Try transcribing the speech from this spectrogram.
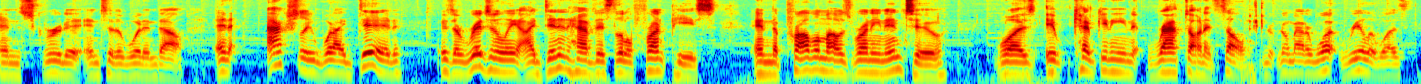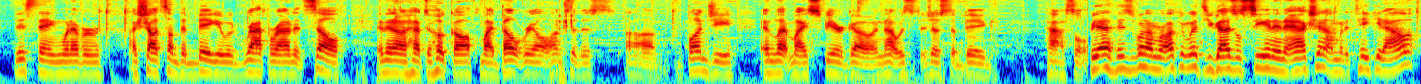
and screwed it into the wooden dowel. And actually what I did is originally I didn't have this little front piece and the problem I was running into was it kept getting wrapped on itself no, matter what reel it was this thing whenever I shot something big it would wrap around itself and then I'd have to hook off my belt reel onto this uh, bungee and let my spear go and that was just a big hassle. But yeah, this is what I'm rocking with. You guys will see it in action. I'm gonna take it out,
